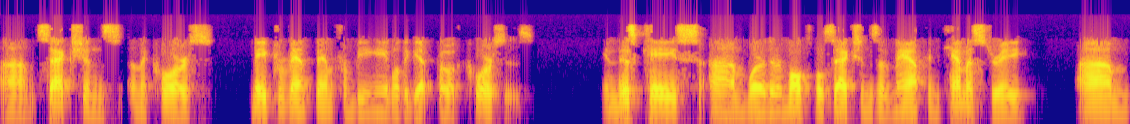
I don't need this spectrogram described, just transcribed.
um, sections in the course may prevent them from being able to get both courses. In this case, um, where there are multiple sections of math and chemistry, um,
